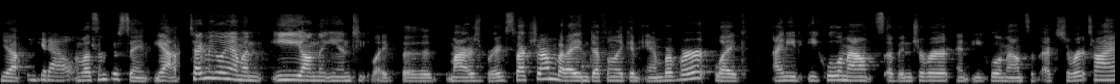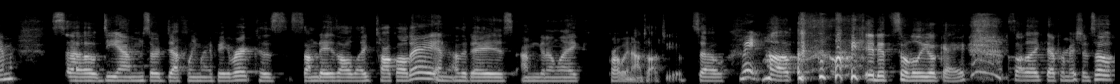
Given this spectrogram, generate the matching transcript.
Yeah. Think it out. Well, that's interesting. Yeah. Technically I'm an E on the ENT like the Myers Briggs spectrum, but I am definitely like an ambivert. Like I need equal amounts of introvert and equal amounts of extrovert time. So DMs are definitely my favorite because some days I'll like talk all day and other days I'm gonna like probably not talk to you. So, right. Um, like, and it's totally okay. So I like that permission. So,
